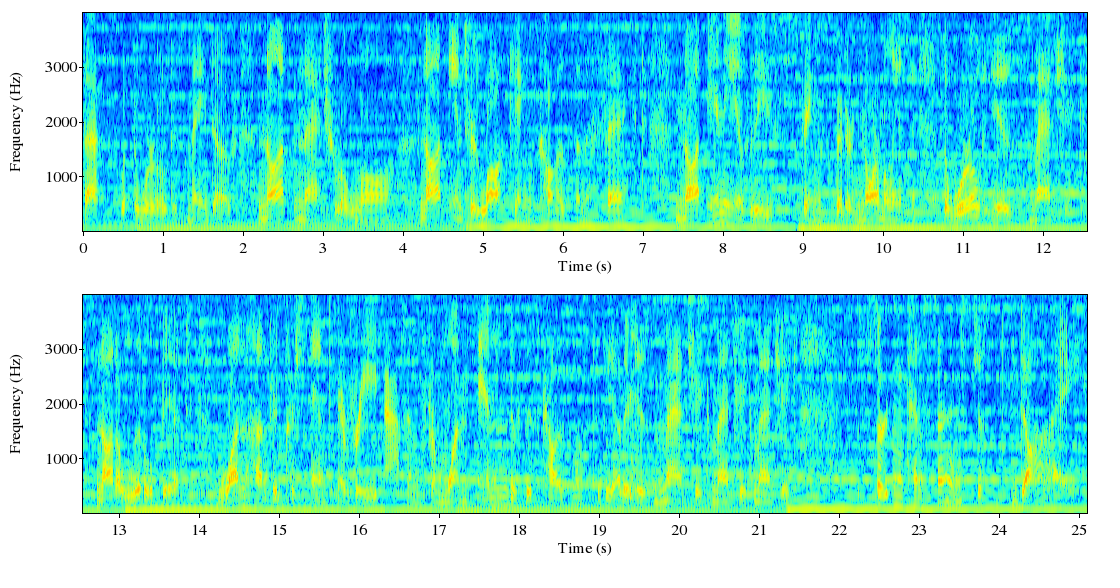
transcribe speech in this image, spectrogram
That's what the world is made of. Not natural law, not interlocking cause and effect, not any of these things that are normally. The world is magic, not a little bit. 100%. Every atom from one end of this cosmos to the other is magic, magic, magic. Certain concerns just die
